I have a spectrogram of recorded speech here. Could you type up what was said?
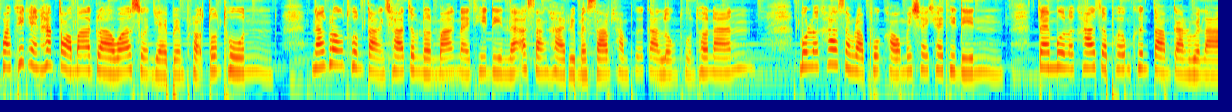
ความคิดเห็นท่านต่อมากล่าวว่าส่วนใหญ่เป็นเพราะต้นทุน นักลงทุนต่างชาติจำนวนมากในที่ดินและอสังหาริมทรัพย์ทำเพื่อการลงทุนเท่านั้น มูลค่าสำหรับพวกเขาไม่ใช่แค่ที่ดิน แต่มูลค่าจะเพิ่มขึ้นตามการเวลา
